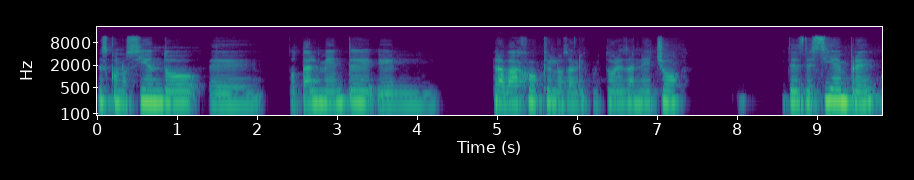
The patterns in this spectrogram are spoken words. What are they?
desconociendo eh, totalmente el trabajo que los agricultores han hecho desde siempre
